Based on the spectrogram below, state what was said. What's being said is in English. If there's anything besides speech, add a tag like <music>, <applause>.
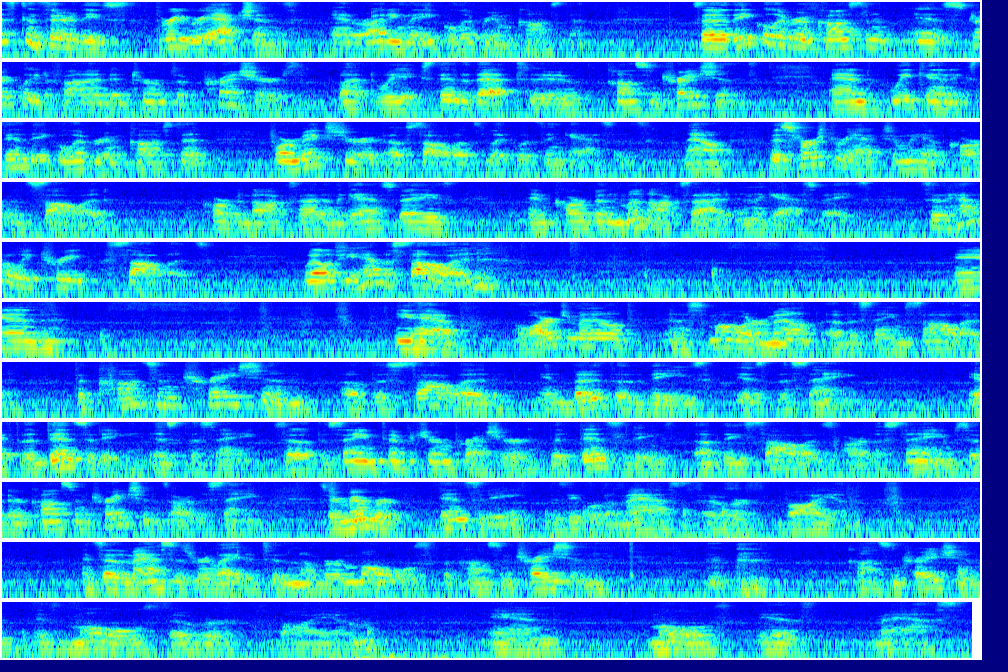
Let's consider these three reactions and writing the equilibrium constant. So the equilibrium constant is strictly defined in terms of pressures, but we extended that to concentrations. And we can extend the equilibrium constant for a mixture of solids, liquids, and gases. Now, this first reaction, we have carbon solid, carbon dioxide in the gas phase, and carbon monoxide in the gas phase. So how do we treat solids? Well, if you have a solid and you have a large amount and a smaller amount of the same solid, the concentration of the solid in both of these is the same if the density is the same. So at the same temperature and pressure, the densities of these solids are the same, so their concentrations are the same. So remember, density is equal to mass over volume. And so the mass is related to the number of moles, the concentration. <coughs> concentration is moles over volume, and moles is mass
